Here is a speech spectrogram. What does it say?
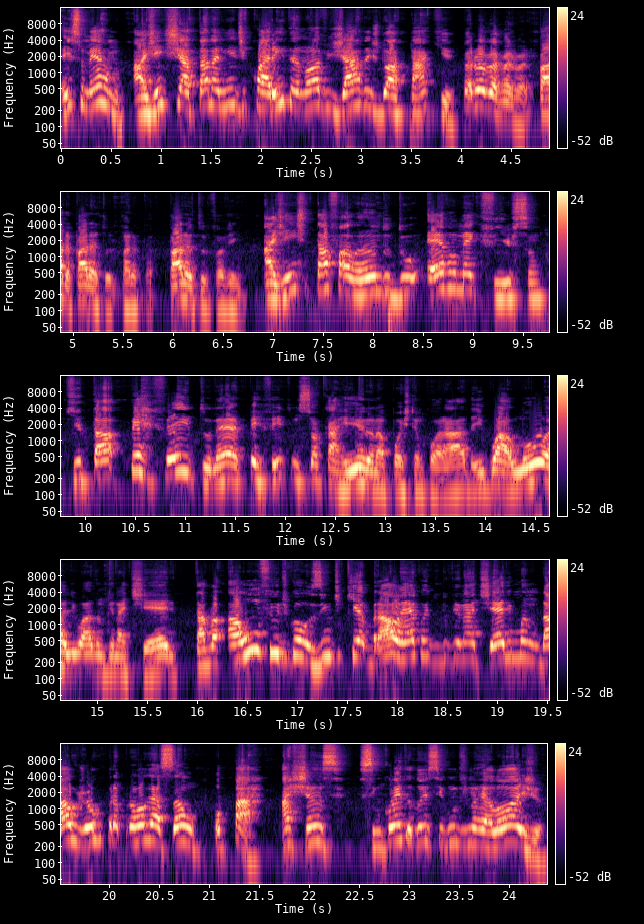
É isso mesmo? A gente já tá na linha de 49 jardas do ataque. Pera, pera, pera, pera. Para, para tudo, para, para, para tudo, Flavinho. A gente tá falando do Evan McPherson, que tá perfeito, né? Perfeito em sua carreira na pós-temporada. Igualou ali o Adam Vinatieri. Tava a um fio de golzinho de quebrar o recorde do Vinatieri e mandar o jogo para prorrogação. Opa, a chance. 52 segundos no relógio.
